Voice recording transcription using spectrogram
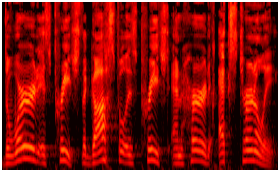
The word is preached, the gospel is preached and heard externally.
